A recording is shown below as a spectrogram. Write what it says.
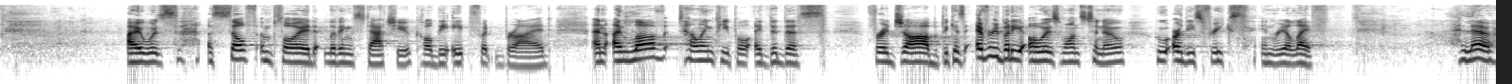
I was a self employed living statue called the Eight Foot Bride, and I love telling people I did this for a job because everybody always wants to know who are these freaks in real life. Hello.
